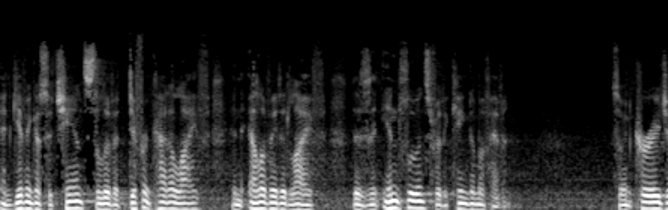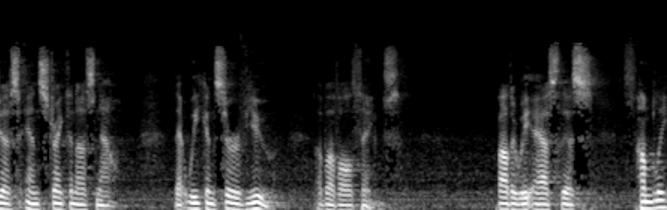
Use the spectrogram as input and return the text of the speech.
and giving us a chance to live a different kind of life, an elevated life that is an influence for the kingdom of heaven. So encourage us and strengthen us now that we can serve you above all things. Father, we ask this humbly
